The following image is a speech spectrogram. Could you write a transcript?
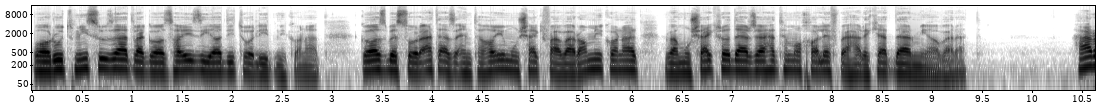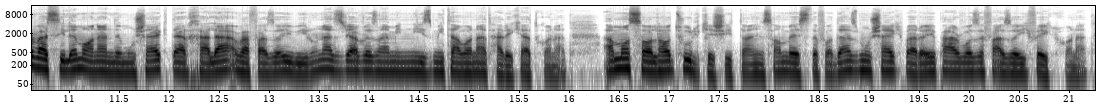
باروت می سوزد و گازهای زیادی تولید می کند. گاز به سرعت از انتهای موشک فوران می کند و موشک را در جهت مخالف به حرکت در می آورد. هر وسیله مانند موشک در خلع و فضای بیرون از جو زمین نیز می‌تواند حرکت کند. اما سالها طول کشید تا انسان به استفاده از موشک برای پرواز فضایی فکر کند.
